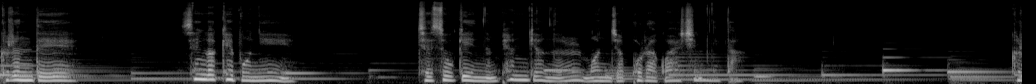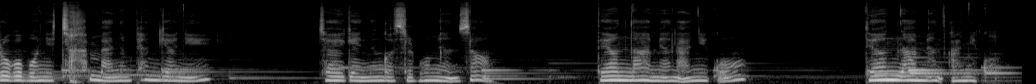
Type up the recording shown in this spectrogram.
그런데 생각해 보니 제 속에 있는 편견을 먼저 보라고 하십니다. 그러고 보니 참 많은 편견이 저에게 있는 것을 보면서 되었나 하면 아니고 되었나 하면 아니고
